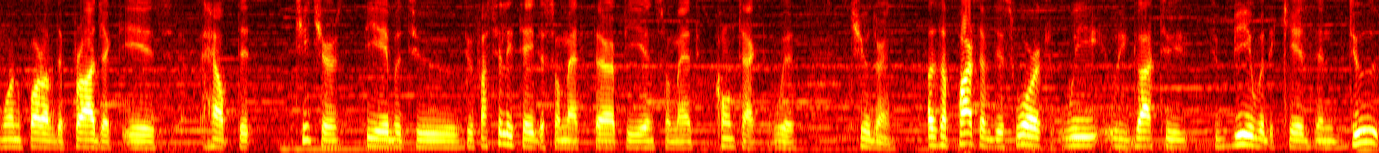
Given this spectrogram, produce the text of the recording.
one part of the project is help the teachers be able to, to facilitate the somatic therapy and somatic contact with children. As a part of this work, we, we got to, to be with the kids and do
